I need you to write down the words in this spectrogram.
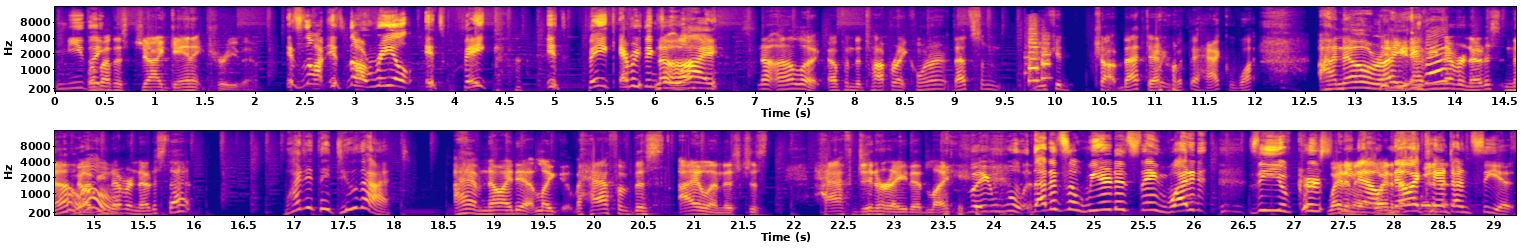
Need What like about this gigantic tree, though? it's not it's not real. It's fake. it's fake. Everything's a Nuh-uh. lie. No, uh, look up in the top right corner. That's some. You could chop that down. Wait, what the heck? What? I know, right? you have that? you never noticed? No, have you never noticed that? Why did they do that? I have no idea. Like half of this island is just half generated. Like, Like whoa, that is the weirdest thing. Why did it... Z? You've cursed Wait me minute, now. now minute, I can't unsee it.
